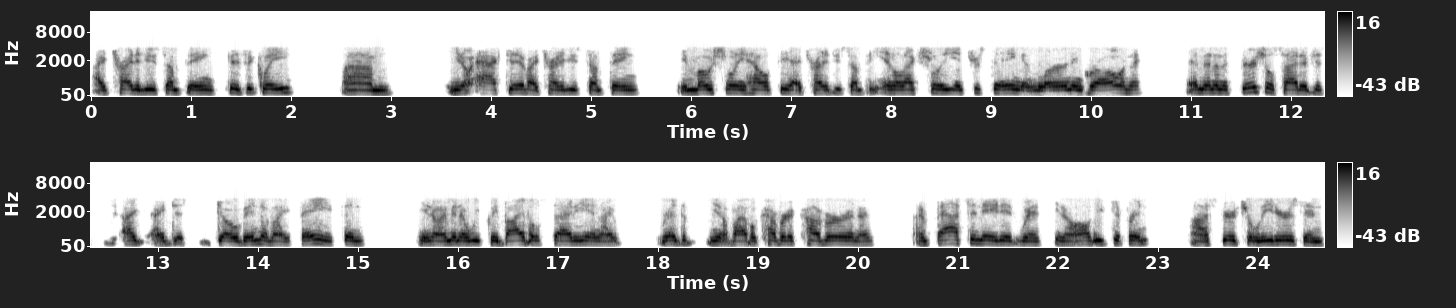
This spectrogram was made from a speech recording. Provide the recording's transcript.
I try to do something physically, um, you know, active. I try to do something emotionally healthy. I try to do something intellectually interesting and learn and grow. And I, and then on the spiritual side, I just, I, I just dove into my faith and, you know, I'm in a weekly Bible study and I read the, you know, Bible cover to cover and I'm, I'm fascinated with, you know, all these different, uh, spiritual leaders and,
